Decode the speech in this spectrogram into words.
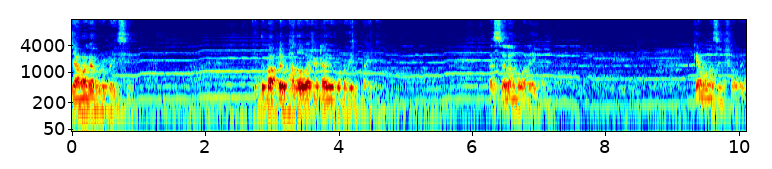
জামা কাপড় পাইছি, কিন্তু বাপের ভালোবাসাটা আমি কোনোদিন পাইনি। আসসালামু আলাইকুম। কেমন আছেন সবাই?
